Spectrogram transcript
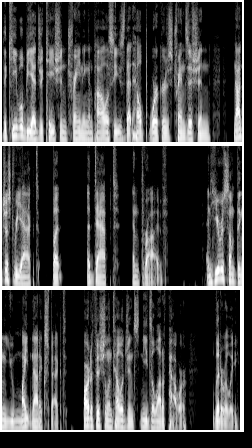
The key will be education, training, and policies that help workers transition, not just react, but adapt and thrive. And here is something you might not expect artificial intelligence needs a lot of power, literally.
